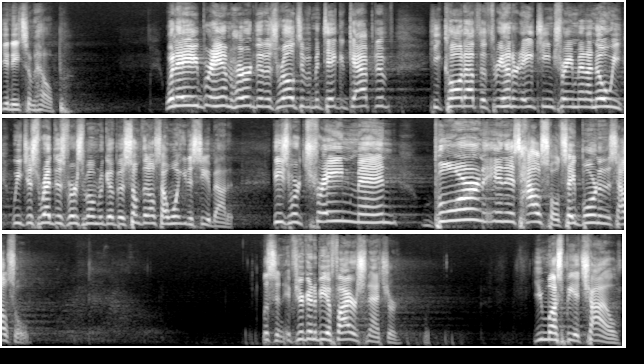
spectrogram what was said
you need some help. When Abraham heard that his relative had been taken captive, he called out the 318 trained men. I know we, we just read this verse a moment ago, but there's something else I want you to see about it. These were trained men born in his household. Say, born in his household. Listen, if you're going to be a fire snatcher, you must be a child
